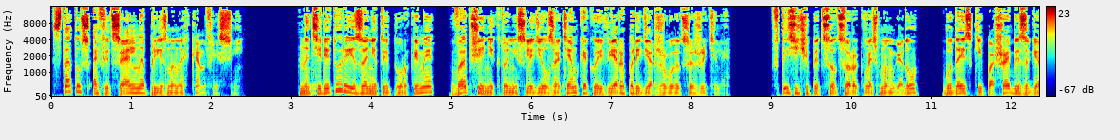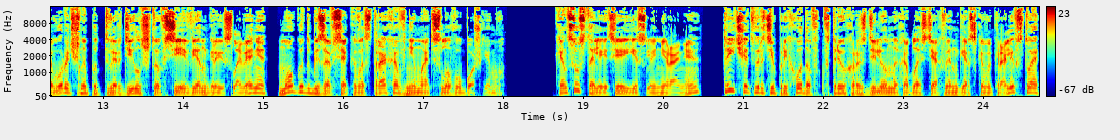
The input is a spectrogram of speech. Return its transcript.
статус официально признанных конфессий. На территории, занятой турками, вообще никто не следил за тем, какой веры придерживаются жители. В 1548 году Будайский паша безоговорочно подтвердил, что все венгры и славяне могут безо всякого страха внимать Слову Божьему. К концу столетия, если не ранее, три четверти приходов в трех разделенных областях венгерского королевства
